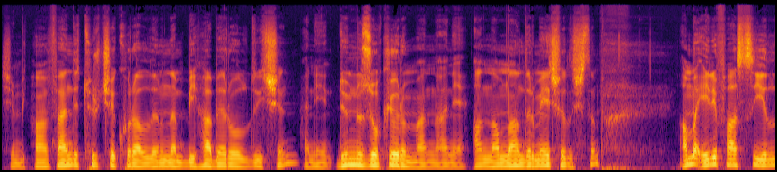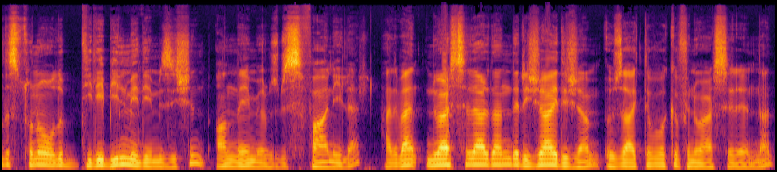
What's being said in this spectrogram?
Şimdi hanımefendi Türkçe kurallarından bir haber olduğu için hani dümdüz okuyorum ben de hani anlamlandırmaya çalıştım. Ama Elif Aslı Yıldız Tunaoğlu dili bilmediğimiz için anlayamıyoruz biz faniler. Hani ben üniversitelerden de rica edeceğim özellikle vakıf üniversitelerinden.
